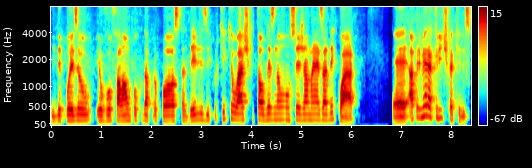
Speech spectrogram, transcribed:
e depois eu, eu vou falar um pouco da proposta deles e por que, que eu acho que talvez não seja mais adequada. É, a primeira crítica que eles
